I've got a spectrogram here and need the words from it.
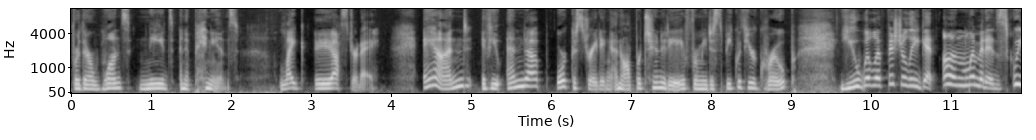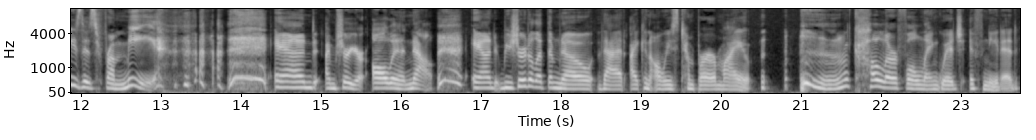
for their wants, needs, and opinions, like yesterday. And if you end up orchestrating an opportunity for me to speak with your group, you will officially get unlimited squeezes from me. and I'm sure you're all in now. And be sure to let them know that I can always temper my colorful language if needed.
